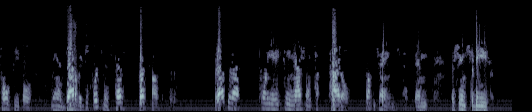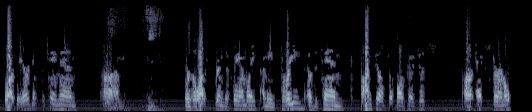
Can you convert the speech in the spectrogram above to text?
told people, man, Dabo, just listen to his press, press conferences. But after that 2018 national t- title, something changed, and there seems to be a lot of arrogance that came in. Um, there was a lot of friends and family. I mean, three of the ten on-field football coaches are external,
